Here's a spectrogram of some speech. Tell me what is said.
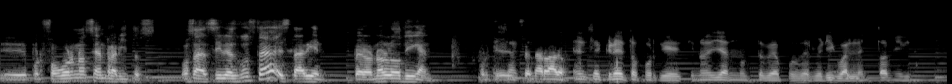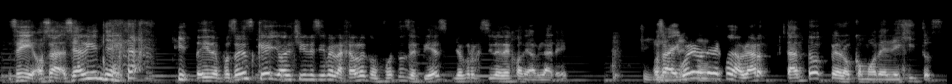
Eh, por favor, no sean raritos. O sea, si les gusta, está bien, pero no lo digan, porque Exacto. suena raro. En secreto, porque si no ya no te voy a poder ver igual en toda mi vida. Sí, o sea, si alguien llega y te dice, pues, ¿sabes qué? Yo al chile sí me la jalo con fotos de pies, yo creo que sí le dejo de hablar, ¿eh? Sí, O sea, igual no le dejo de hablar tanto, pero como de lejitos.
